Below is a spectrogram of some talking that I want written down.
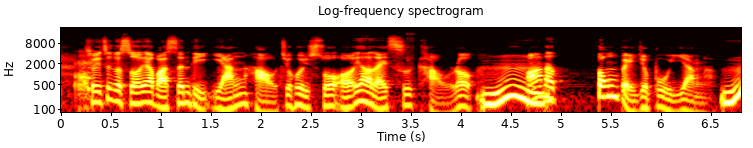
所以这个时候要把身体养好，就会说哦要来吃烤肉。嗯，啊，那东北就不一样了。嗯，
